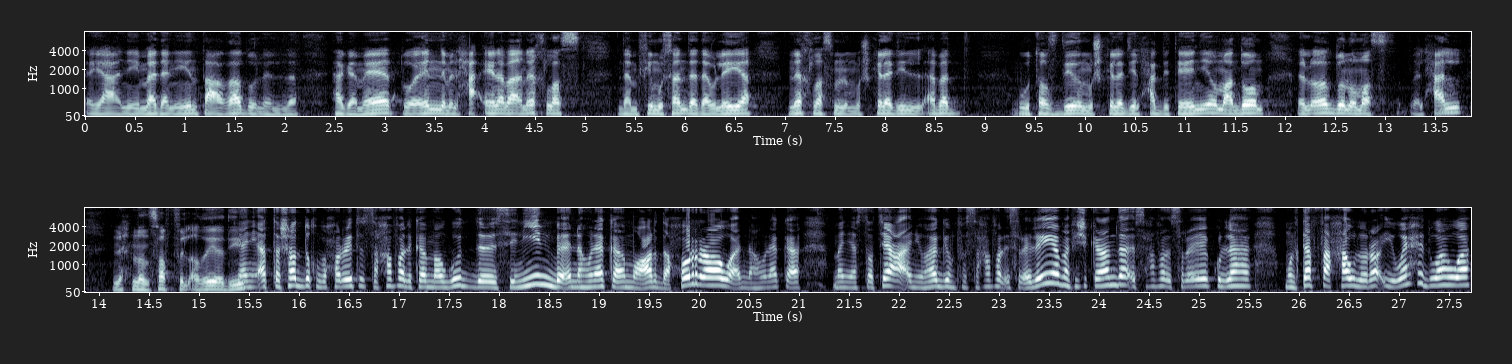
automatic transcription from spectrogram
يعني مدنيين تعرضوا للهجمات وإن من حقنا بقى نخلص ده في مساندة دولية نخلص من المشكلة دي للأبد وتصدير المشكلة دي لحد تاني وهم عندهم الأردن ومصر الحل إن إحنا نصفي القضية دي. يعني التشدق بحرية الصحافة اللي كان موجود سنين بأن هناك معارضة حرة وأن هناك من يستطيع أن يهاجم في الصحافة الإسرائيلية. ما فيش الكلام ده. الصحافة الإسرائيلية كلها ملتفة حول رأي واحد وهو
